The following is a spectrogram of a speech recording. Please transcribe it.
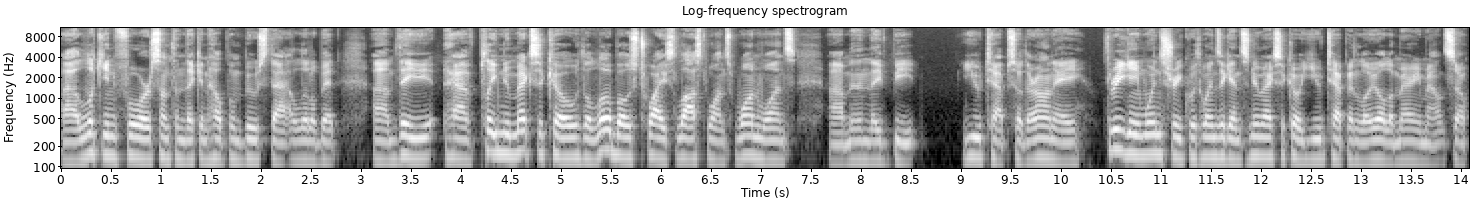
uh, looking for something that can help them boost that a little bit. Um, they have played New Mexico, the Lobos, twice, lost once, won once, um, and then they've beat UTEP. So, they're on a three game win streak with wins against New Mexico, UTEP, and Loyola Marymount. So,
